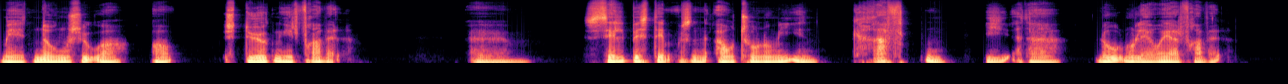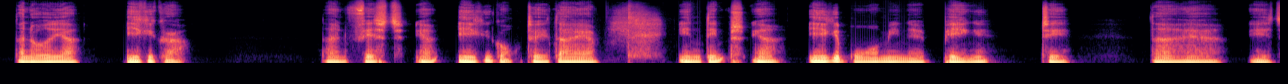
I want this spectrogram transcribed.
med den unge syver om styrken i et fravalg, øh, selvbestemmelsen, autonomien, kraften i, at der nu, nu laver jeg et fravalg. Der er noget, jeg ikke gør. Der er en fest, jeg ikke går til. Der er en dims, jeg ikke bruger mine penge til. Der er et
